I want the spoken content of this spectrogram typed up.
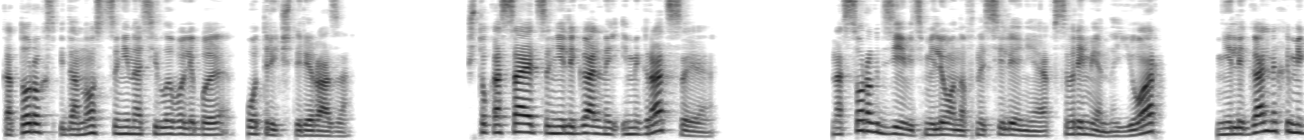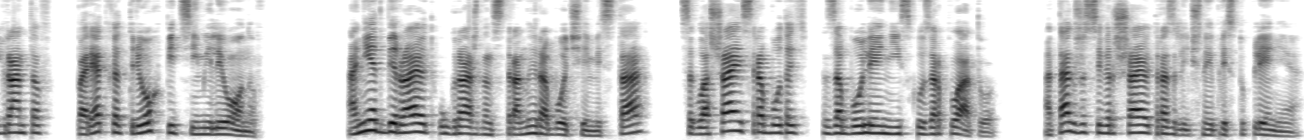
которых спидоносцы не насиловали бы по 3-4 раза. Что касается нелегальной иммиграции, на 49 миллионов населения в современной ЮАР нелегальных иммигрантов порядка 3-5 миллионов. Они отбирают у граждан страны рабочие места, соглашаясь работать за более низкую зарплату, а также совершают различные преступления.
